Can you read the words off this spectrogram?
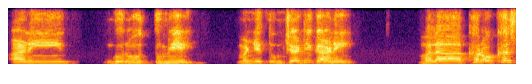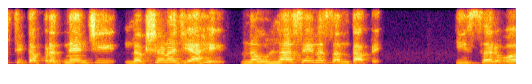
आणि गुरु तुम्ही म्हणजे तुमच्या ठिकाणी मला खरोखर स्थितप्रज्ञांची लक्षणं जी आहे न उल्हासे न संतापे ही सर्व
